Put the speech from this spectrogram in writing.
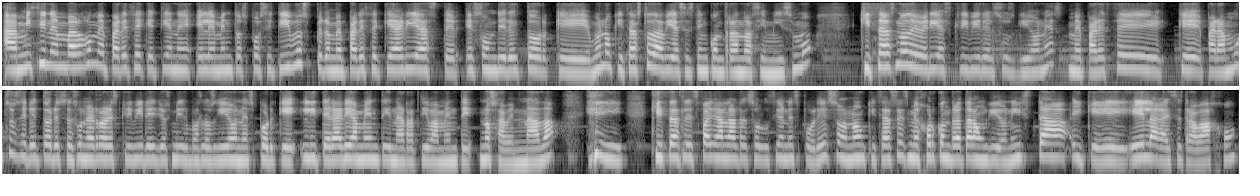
A mí, sin embargo, me parece que tiene elementos positivos, pero me parece que Ari Aster es un director que, bueno, quizás todavía se esté encontrando a sí mismo. Quizás no debería escribir él sus guiones. Me parece que para muchos directores es un error escribir ellos mismos los guiones porque literariamente y narrativamente no saben nada y quizás les fallan las resoluciones por eso, ¿no? Quizás es mejor contratar a un guionista y que él haga ese trabajo.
